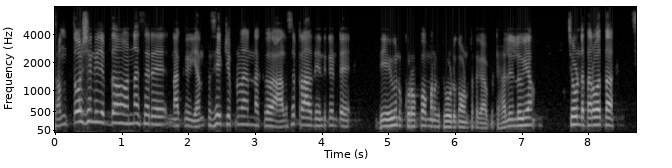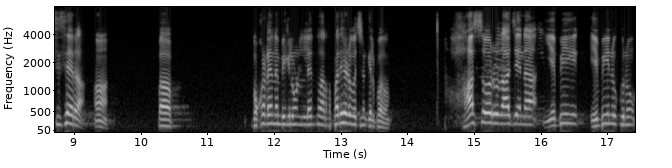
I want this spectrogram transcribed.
సంతోషంగా చెప్దామన్నా సరే నాకు ఎంతసేపు చెప్పినా నాకు అలసట రాదు. ఎందుకంటే దేవుని కృప మనకు తోడుగా ఉంటుంది కాబట్టి. హలెలుయా చూడండి తర్వాత సిసేరా. ఆ, ఒకడైనా మిగిలి ఉండలేదు. తర్వాత పదిహేడు వచ్చిన వెళ్ళిపోదాం. హాసోరు రాజైన ఎబీ ఎబీనుకును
